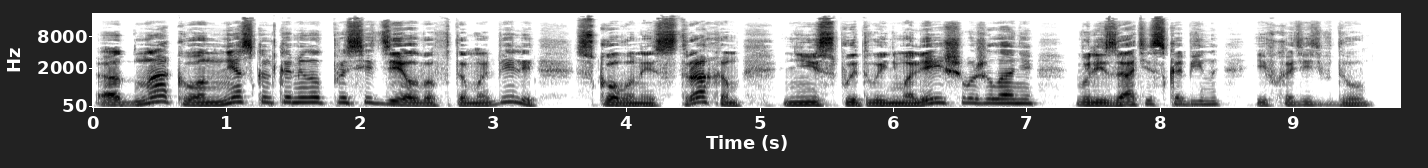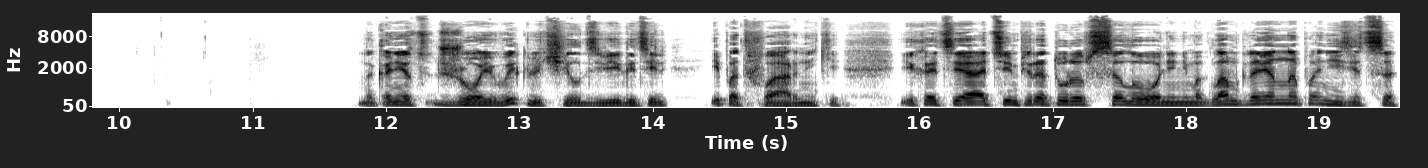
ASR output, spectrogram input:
Однако он несколько минут просидел в автомобиле, скованный страхом, не испытывая ни малейшего желания вылезать из кабины и входить в дом. Наконец Джой выключил двигатель и подфарники, и хотя температура в салоне не могла мгновенно понизиться,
